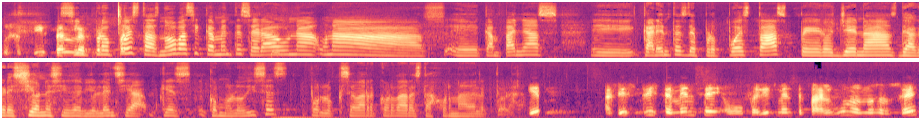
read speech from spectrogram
pues aquí están Sin propuestas, ¿no? Básicamente será una unas eh, campañas eh, carentes de propuestas, pero llenas de agresiones y de violencia, que es, como lo dices, por lo que se va a recordar esta jornada electoral. Así es, tristemente o felizmente para algunos, no lo sé,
